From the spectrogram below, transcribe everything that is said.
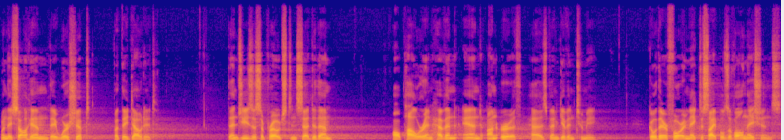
When they saw him, they worshipped, but they doubted. Then Jesus approached and said to them, All power in heaven and on earth has been given to me. Go therefore and make disciples of all nations,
